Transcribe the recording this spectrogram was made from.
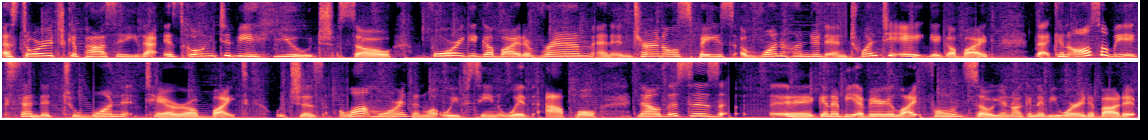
a storage capacity that is going to be huge. So, 4 gigabyte of RAM and internal space of 128 gigabyte that can also be extended to 1 terabyte, which is a lot more than what we've seen with Apple. Now, this is uh, going to be a very light phone, so you're not going to be worried about it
